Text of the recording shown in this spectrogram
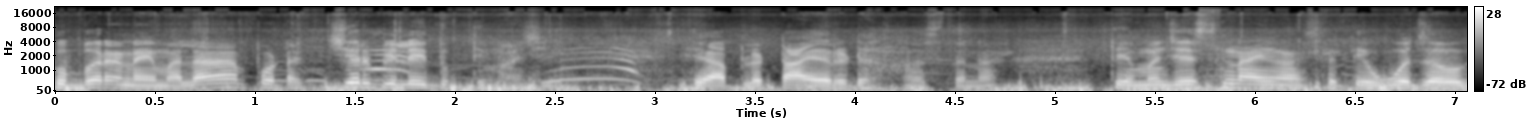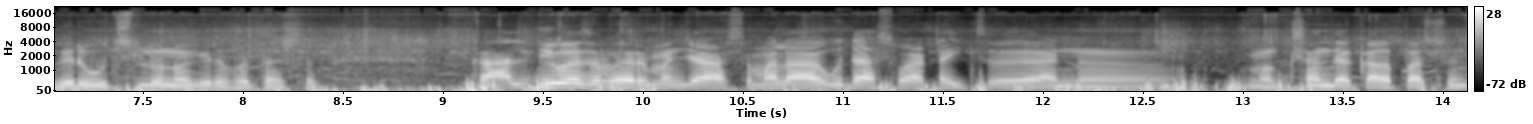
खूप बरं नाही मला. पोटात चरबी लई दुखते माझी. हे आपलं टायर्ड असतं ना. ते म्हणजे स्नायू असतं ते वजं वगैरे उचलून वगैरे होत असत काल दिवसभर म्हणजे असं मला उदास वाटायचं आणि मग संध्याकाळपासून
